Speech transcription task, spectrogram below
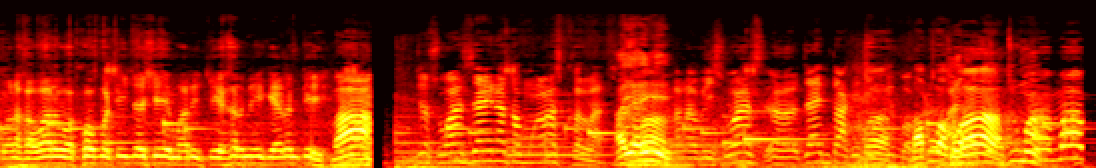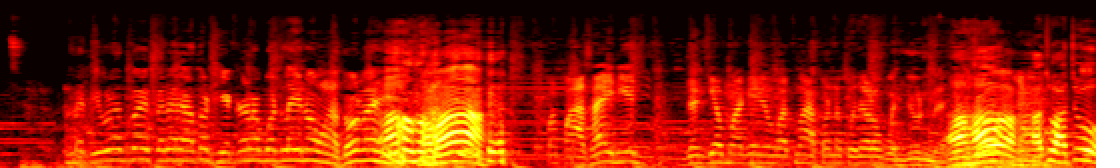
પણ હવાર વખો મટી જશે મારી ચેહરની ગેરંટી. જો શ્વાસ જાય ને તો માણસ ખલાસ. આઈ આઈ અને વિશ્વાસ જાય ને તો આખી જિંદગી બાપુ બાપુ વાહ. જીવરાજભાઈ કદાચ આ તો ઠેકાણા બદલાય નો વાંધો નહીં. પણ પાછા એની જગ્યા માગે એ વાતમાં આપણને કોઈ મંજૂર નહીં. સાચું સાચું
